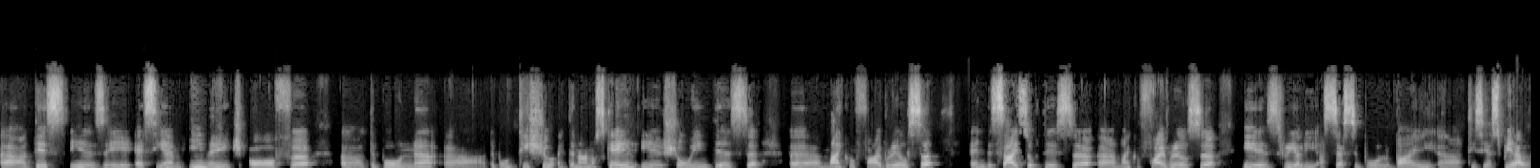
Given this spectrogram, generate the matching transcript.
Uh, this is a SEM image of uh, uh, the bone, uh, the bone tissue at the nanoscale, is showing this uh, microfibrils and the size of these uh, uh, microfibrils uh, is really accessible by TCSPL.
